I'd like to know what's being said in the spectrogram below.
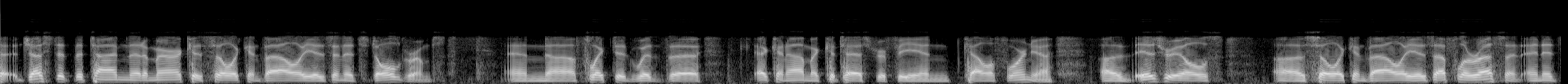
uh, just at the time that America's Silicon Valley is in its doldrums and uh, afflicted with the economic catastrophe in California, uh, Israel's uh, Silicon Valley is efflorescent and it's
